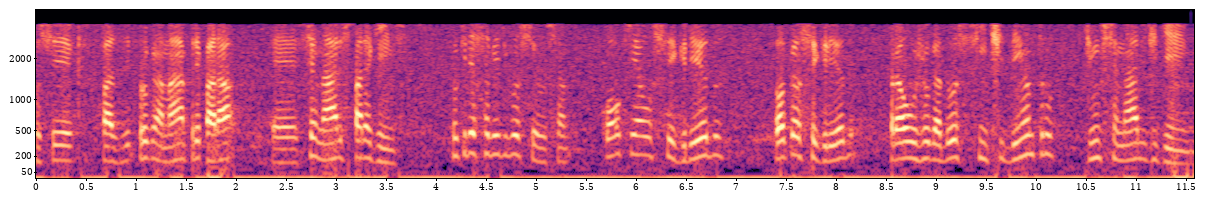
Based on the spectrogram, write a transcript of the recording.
você fazer, programar, preparar é, cenários para games. Eu queria saber de você, Luciano, qual que é o segredo, qual que é o segredo para o jogador se sentir dentro de um cenário de game?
